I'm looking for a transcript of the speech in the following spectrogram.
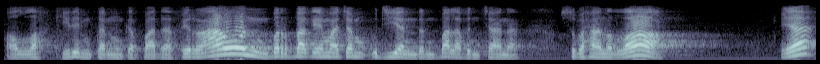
Allah kirimkan kepada Fir'aun berbagai macam ujian dan bala bencana. Subhanallah. Ya.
